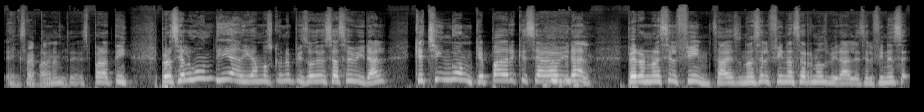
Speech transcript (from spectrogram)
Exactamente, es para ti. Pero si algún día, digamos que un episodio se hace viral, qué chingón, qué padre que se haga viral. Pero no es el fin, ¿sabes? No es el fin hacernos virales. El fin es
